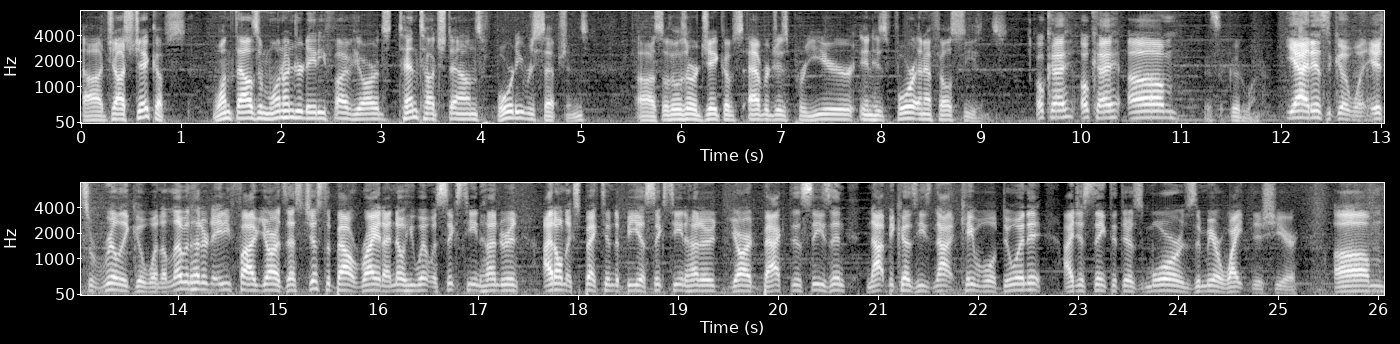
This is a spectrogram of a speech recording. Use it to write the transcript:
Uh, Josh Jacobs, 1,185 yards, 10 touchdowns, 40 receptions. Uh, so those are Jacobs' averages per year in his four NFL seasons. Okay, okay. Um, That's a good one. Yeah, it is a good one. It's a really good one. 1,185 yards. That's just about right. I know he went with 1,600. I don't expect him to be a 1,600 yard back this season, not because he's not capable of doing it. I just think that there's more Zamir White this year. Um,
